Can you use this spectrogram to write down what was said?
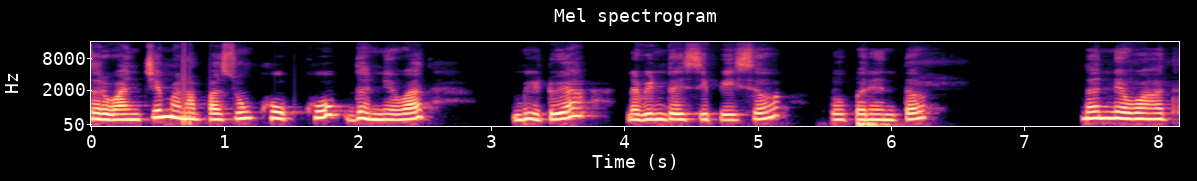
सर्वांचे मनापासून खूप खूप धन्यवाद. भेटूया नवीन रेसिपीसह तोपर्यंत धन्यवाद.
